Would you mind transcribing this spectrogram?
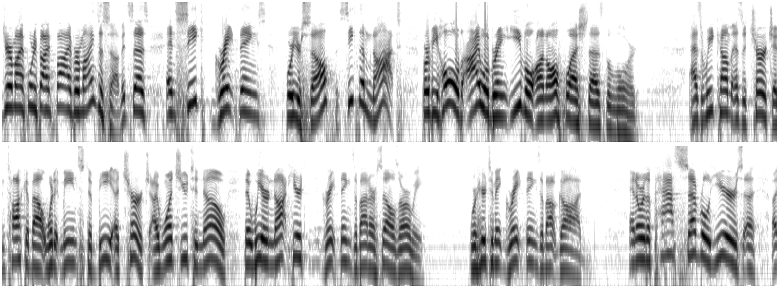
Jeremiah 45 5 reminds us of. It says, And seek great things for yourself, seek them not. For behold, I will bring evil on all flesh, says the Lord. As we come as a church and talk about what it means to be a church, I want you to know that we are not here to make great things about ourselves, are we? We're here to make great things about God. And over the past several years, uh, uh,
